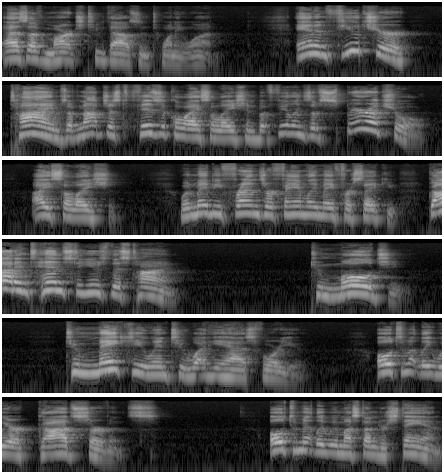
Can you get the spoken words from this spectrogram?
as of March 2021. And in future times of not just physical isolation, but feelings of spiritual isolation, when maybe friends or family may forsake you. God intends to use this time to mold you, to make you into what He has for you. Ultimately, we are God's servants. Ultimately, we must understand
